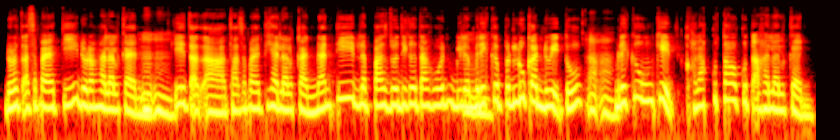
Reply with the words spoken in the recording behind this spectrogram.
Diorang tak sampai hati, diorang halalkan. Mm-mm. Okay, tak, ah, tak sampai hati halalkan. Nanti lepas 2-3 tahun, bila Mm. mereka perlukan duit tu, Uh-uh. mereka ungkit. Kalau aku tahu aku tak halalkan.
